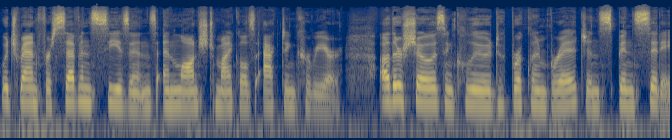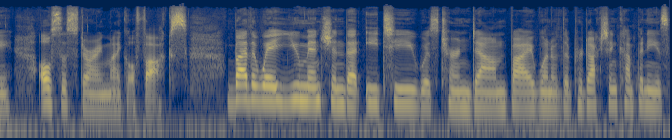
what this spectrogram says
which ran for seven seasons and launched Michael's acting career. Other shows include Brooklyn Bridge and Spin City, also starring Michael Fox. By the way, you mentioned that E.T. was turned down by one of the production companies companies.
